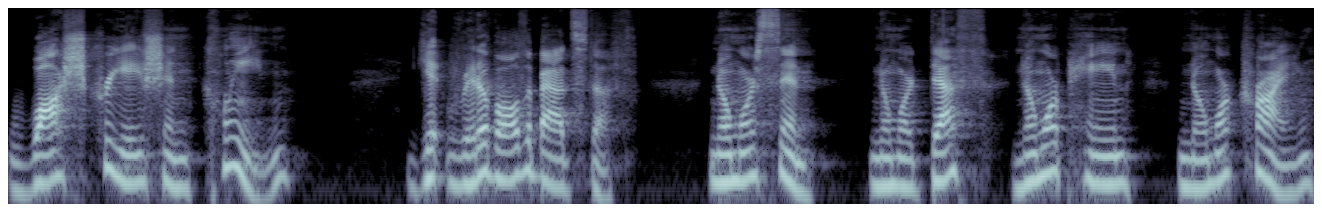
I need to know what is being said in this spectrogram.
wash creation clean, get rid of all the bad stuff. No more sin, no more death, no more pain, no more crying.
